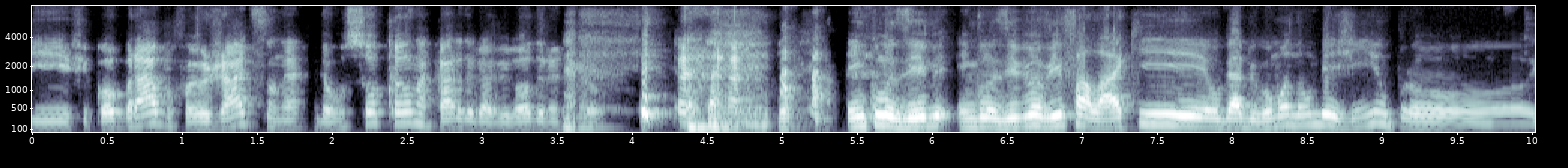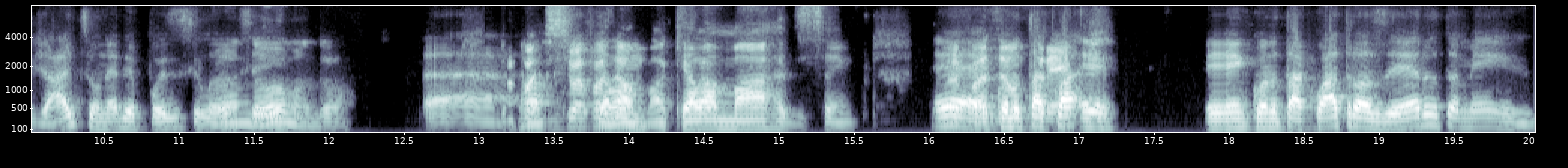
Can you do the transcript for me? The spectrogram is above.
e ficou brabo. Foi o Jadson, né? Deu um socão na cara do Gabigol durante o jogo. Inclusive, inclusive, eu ouvi falar que o Gabigol mandou um beijinho pro Jadson, né? Depois desse lance. Mandou, aí. mandou. Ah, Você vai fazer aquela, um- aquela marra de sempre. é, fazer quando um tá, é, é, quando tá 4x0, também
